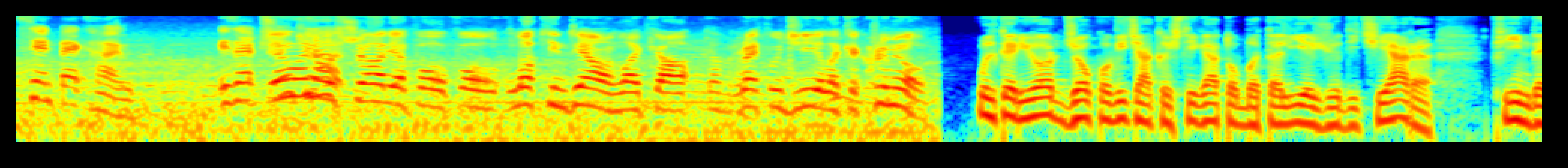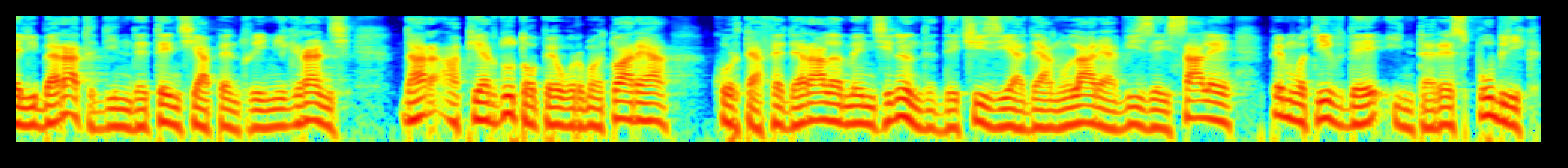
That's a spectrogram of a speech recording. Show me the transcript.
sent back home? Is that true Thank or you, not? Australia, for for locking him down like a refugee, like a criminal. Ulterior, Djokovic a câștigat o bătălie judiciară, fiind eliberat din detenția pentru imigranți, dar a pierdut-o pe următoarea, Curtea Federală menținând decizia de anulare a vizei sale pe motiv de interes public,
